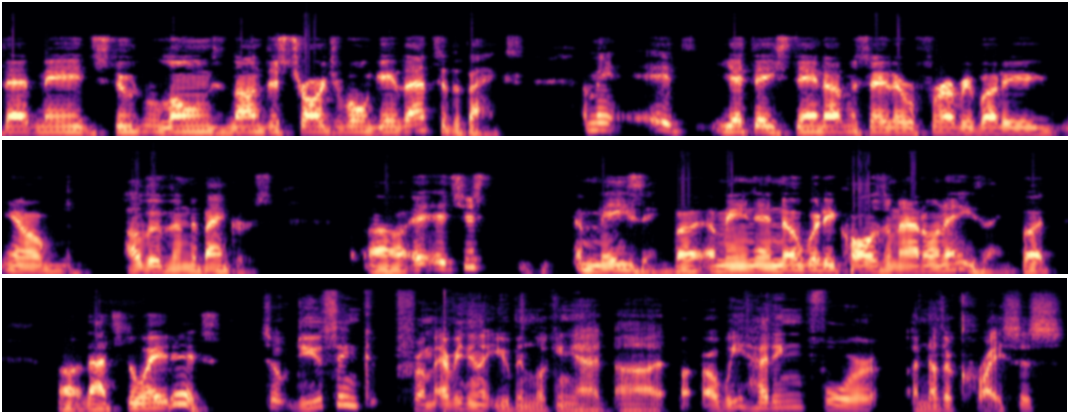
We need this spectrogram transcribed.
that made student loans non-dischargeable and gave that to the banks. I mean, it's, yet they stand up and say they were for everybody, you know, other than the bankers. Uh, it, it's just amazing. But I mean, and nobody calls them out on anything, but uh, that's the way it is. So, do you think, from everything that you've been looking at, uh, are we heading for another crisis?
